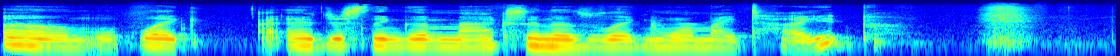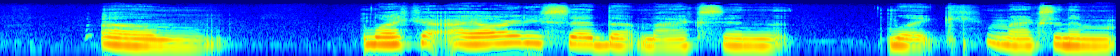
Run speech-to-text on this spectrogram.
um like I just think that Maxon is like more my type. Um like I already said that Maxon like Maxon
